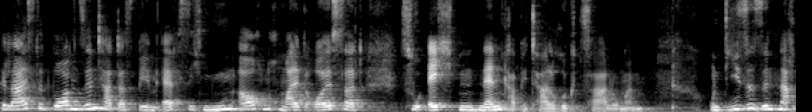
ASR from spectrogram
geleistet worden sind, hat das BMF sich nun auch nochmal geäußert zu echten Nennkapitalrückzahlungen. Und diese sind nach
